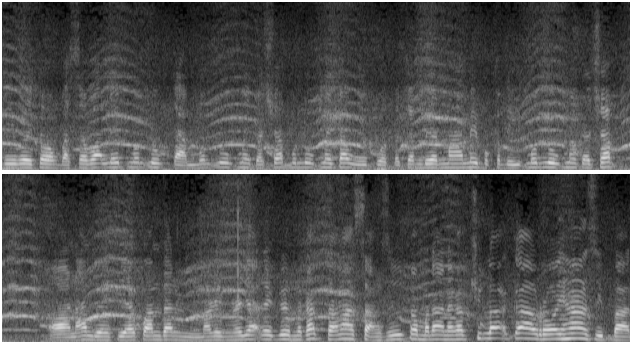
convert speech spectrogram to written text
ตรีไวยทองปัสสาวะเล็ดมดลูกต่ำมดลูกไม่กระชับมดลูกไม่เข้าอูปวดประจำเดือนมาไม่ปกติมดลูกไม่กระชับอ่าน้ำเหลืองเสียความดันมะเร็งระยะแรกเริ่มนะครับ สามารถสั่งซื้อเข้ามาได้นะครับ ชุดละ 950 บาท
